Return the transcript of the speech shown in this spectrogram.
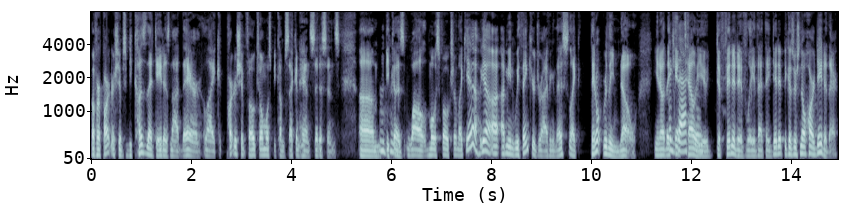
But for partnerships, because that data is not there, like partnership folks almost become secondhand citizens um, mm-hmm. because while most folks are like, yeah, yeah, I mean, we think you're driving this, like they don't really know. You know, they exactly. can't tell you definitively that they did it because there's no hard data there.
